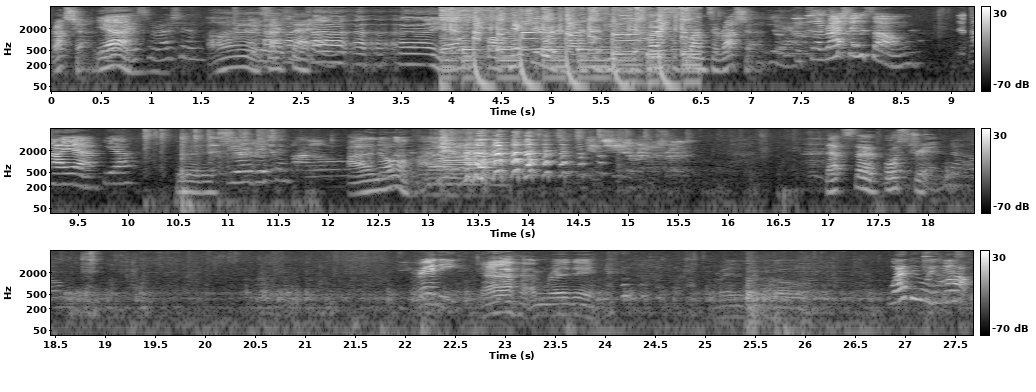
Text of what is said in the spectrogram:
Russia. Yeah. It's Russian. Oh, is that Uh, that? uh, uh, uh, yeah. Well, Petri would know because he's the closest one to Russia. Yeah. It's a Russian song. Ah, yeah. Yeah, Eurovision. I don't know. I, uh, That's the Austrian. No. You ready? yeah, I'm ready. Ready to go. Where do we hop?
